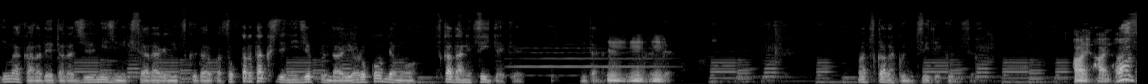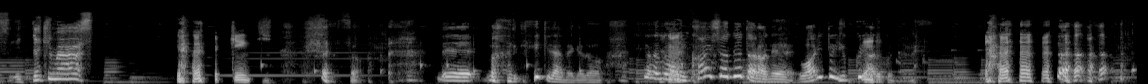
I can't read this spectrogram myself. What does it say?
今から出たら12時に木更津に着くだろうか、そこからタクシーで20分だから喜んでも塚田についていけ、みたいなこと言われて。うんうんうんまあ、塚田君についていくんですよ。はいはいはおっす、行ってきますい。元気。そう。で、まあ、元気なんだけど、塚田君会社出たらね、割とゆっくり歩くんだよね。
